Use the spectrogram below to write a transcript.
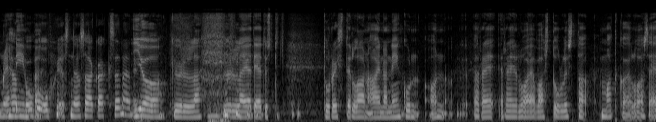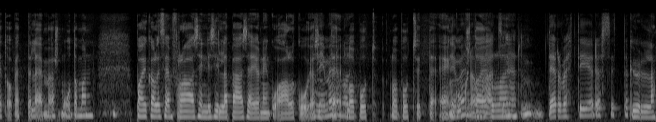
nehän puhuu, jos ne osaa kaksi sanaa. Niin joo, kyllä, kyllä. Ja tietysti turistilla on aina niin kuin on reilua ja vastuullista matkailua se, että opettelee myös muutaman paikallisen fraasin, niin sillä pääsee jo niin kuin alkuun ja Nimenomaan. sitten loput, loput sitten enkuksi. Että tervehtii edes sitten Kyllä,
